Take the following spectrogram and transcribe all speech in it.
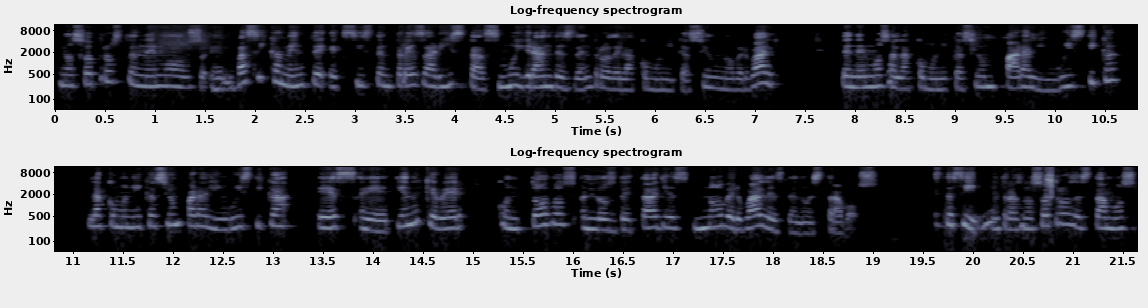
Nosotros tenemos, eh, básicamente existen tres aristas muy grandes dentro de la comunicación no verbal. Tenemos a la comunicación paralingüística. La comunicación paralingüística es, eh, tiene que ver con todos los detalles no verbales de nuestra voz. Es decir, mientras nosotros estamos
